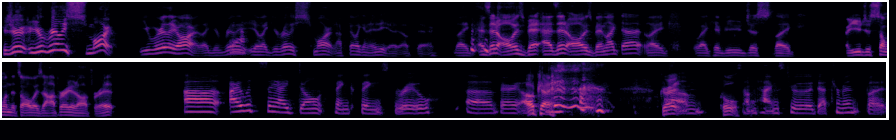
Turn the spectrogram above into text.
because you're you're really smart. You really are. Like you're really Yeah. you're like you're really smart, and I feel like an idiot up there. Like has it always been has it always been like that? Like like have you just like are you just someone that's always operated off rip? uh i would say i don't think things through uh very often Okay. Great. um cool. sometimes to a detriment but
